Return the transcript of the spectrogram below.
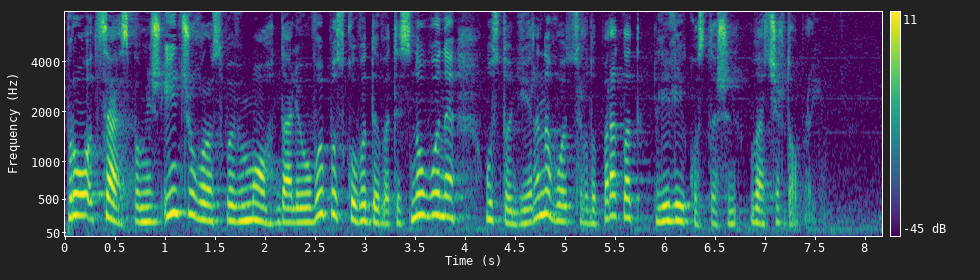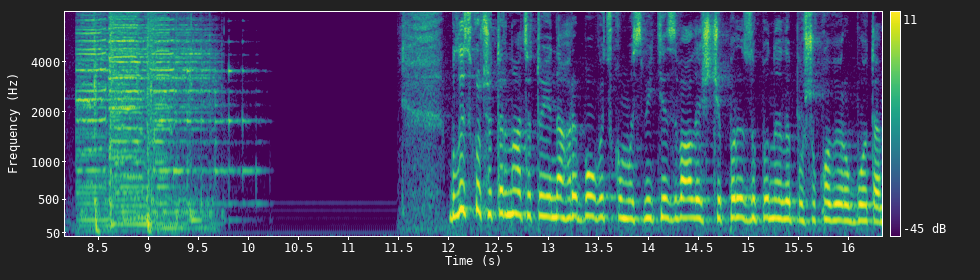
Про це, з поміж іншого, розповімо далі у випуску. Ви дивитесь новини у студії Ірина Гоць, переклад Лілії Костишин. Вечір добрий. Близько 14-ї на Грибовицькому сміттєзвалищі призупинили пошукові роботи.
